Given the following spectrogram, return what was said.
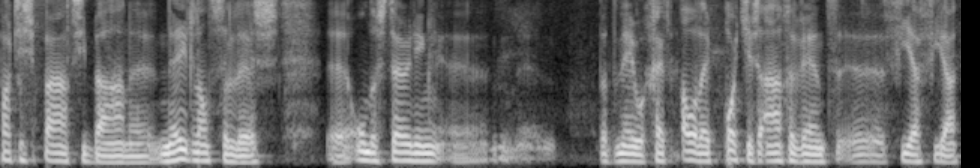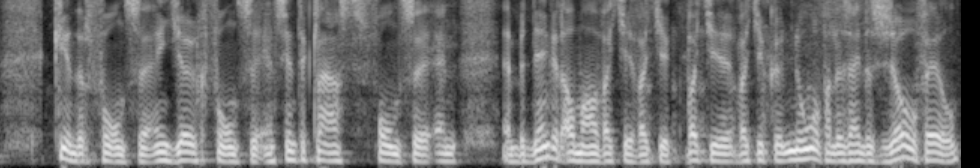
participatiebanen, Nederlandse les, uh, ondersteuning. dat Nederland geeft allerlei potjes aangewend via, via kinderfondsen en jeugdfondsen en Sinterklaasfondsen. En, en bedenk het allemaal wat je, wat, je, wat, je, wat je kunt noemen. Van er zijn er zoveel.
